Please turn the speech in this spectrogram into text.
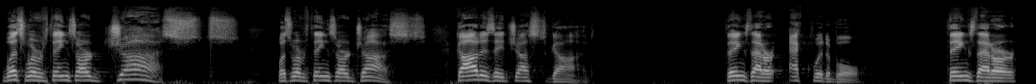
Whatsoever things are just. Whatsoever things are just. God is a just God. Things that are equitable. Things that are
